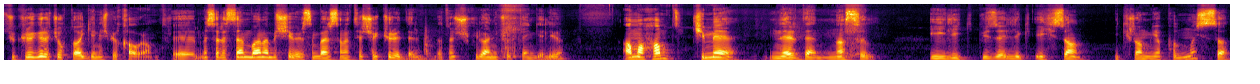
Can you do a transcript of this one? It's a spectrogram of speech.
şükre göre çok daha geniş bir kavramdır. E, mesela sen bana bir şey verirsin ben sana teşekkür ederim. Zaten şükür aynı kökten geliyor. Ama hamd kime, nereden, nasıl iyilik, güzellik, ihsan, ikram yapılmışsa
